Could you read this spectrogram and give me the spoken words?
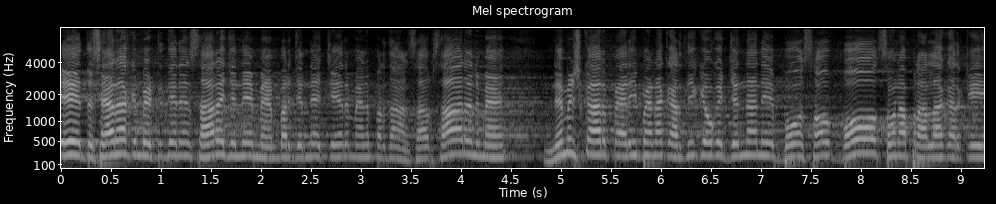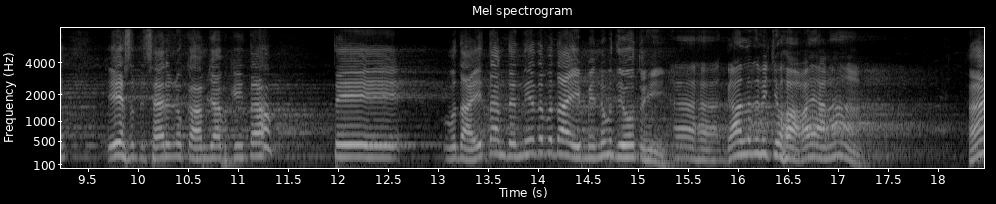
ਇਹ ਦੁਸਹਿਰਾ ਕਮੇਟੀ ਦੇ ਨੇ ਸਾਰੇ ਜਿੰਨੇ ਮੈਂਬਰ ਜਿੰਨੇ ਚੇਅਰਮੈਨ ਪ੍ਰਧਾਨ ਸਾਹਿਬ ਸਾਰਿਆਂ ਨੂੰ ਮੈਂ ਨਮਸਕਾਰ ਪੈਰੀ ਪੈਣਾ ਕਰਦੀ ਕਿਉਂਕਿ ਜਿਨ੍ਹਾਂ ਨੇ ਬਹੁਤ ਸੌ ਬਹੁਤ ਸੋਹਣਾ ਉਪਰਾਲਾ ਕਰਕੇ ਇਸ ਦੁਸਹਿਰੇ ਨੂੰ ਕਾਮਯਾਬ ਕੀਤਾ ਤੇ ਵਧਾਈ ਤੁਹਾਨੂੰ ਦਿੰਦੀ ਆ ਤੇ ਵਧਾਈ ਮੈਨੂੰ ਵੀ ਦਿਓ ਤੁਸੀਂ। ਆਹ ਗੱਲ ਦੇ ਵਿੱਚ ਹਾ ਆ ਨਾ। ਹੈ?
